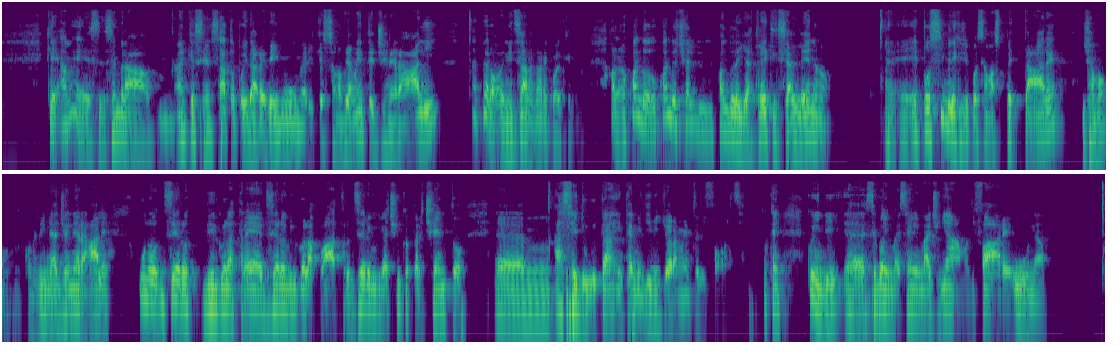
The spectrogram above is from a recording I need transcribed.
che a me sembra anche sensato poi dare dei numeri che sono ovviamente generali, eh, però iniziare a dare qualche numero. Allora, quando, quando, quando degli atleti si allenano, eh, è possibile che ci possiamo aspettare, diciamo come linea generale, uno 0,3, 0,4, 0,5% ehm, a seduta in termini di miglioramento di forza. Ok? Quindi eh, se, voi, se noi immaginiamo di fare una,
